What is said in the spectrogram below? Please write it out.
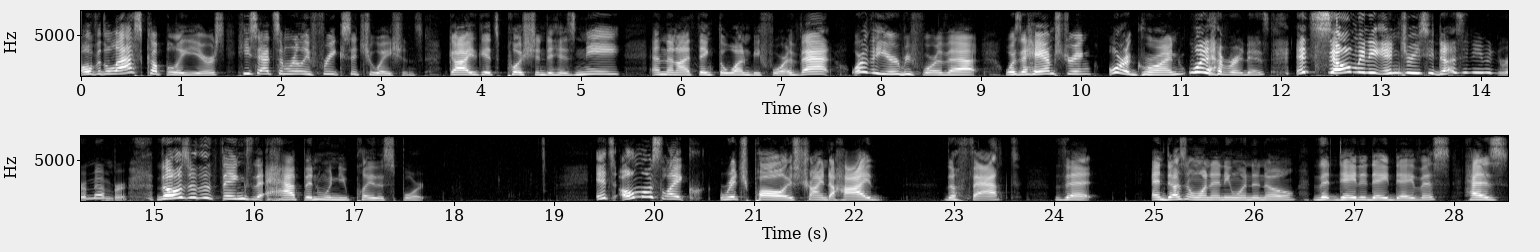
Over the last couple of years, he's had some really freak situations. Guy gets pushed into his knee, and then I think the one before that, or the year before that, was a hamstring or a groin, whatever it is. It's so many injuries he doesn't even remember. Those are the things that happen when you play the sport. It's almost like Rich Paul is trying to hide the fact that and doesn't want anyone to know that day to day Davis has,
